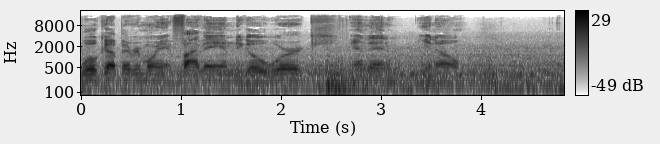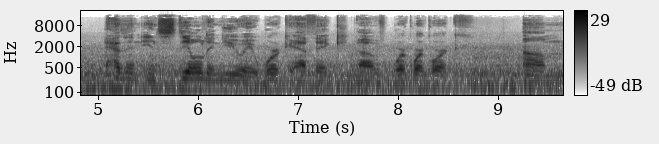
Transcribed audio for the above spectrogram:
woke up every morning at 5 a.m. to go work and then, you know, hasn't instilled in you a work ethic of work, work, work. Um,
